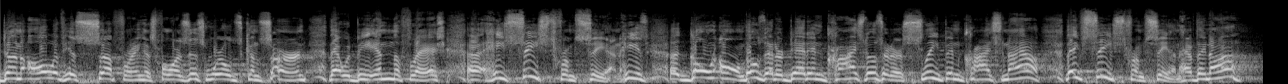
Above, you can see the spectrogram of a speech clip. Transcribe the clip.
done all of his suffering as far as this world's concerned, that would be in the flesh. Uh, he ceased from sin. He's uh, gone on. Those that are dead in Christ, those that are asleep in Christ now, they've ceased from sin, have they not?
